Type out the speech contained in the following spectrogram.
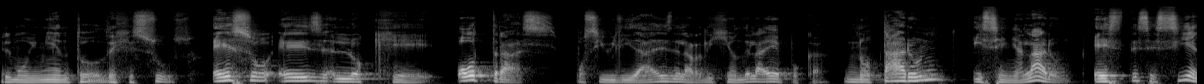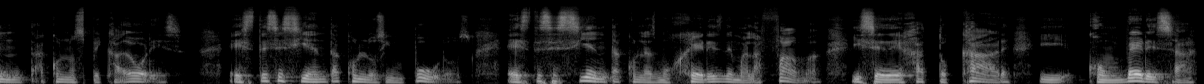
el movimiento de Jesús. Eso es lo que otras posibilidades de la religión de la época notaron y señalaron. Este se sienta con los pecadores, este se sienta con los impuros, este se sienta con las mujeres de mala fama y se deja tocar y conversa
